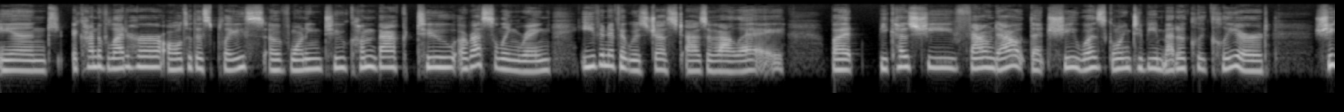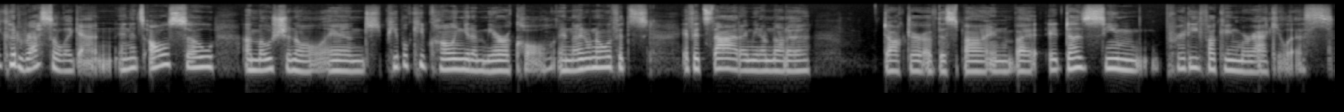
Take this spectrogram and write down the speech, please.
and it kind of led her all to this place of wanting to come back to a wrestling ring, even if it was just as a valet. But because she found out that she was going to be medically cleared, she could wrestle again. And it's all so emotional and people keep calling it a miracle. And I don't know if it's if it's that. I mean, I'm not a doctor of the spine, but it does seem pretty fucking miraculous.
